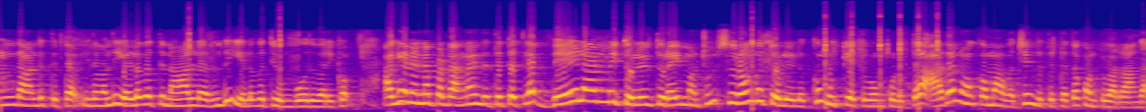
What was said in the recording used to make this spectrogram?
ஐந்தாண்டு திட்டம். இது வந்து எழுபத்தி நாலுல இருந்து எழுபத்தி ஒம்பது வரைக்கும். அகைன் என்ன பண்ணுறாங்கன்னா இந்த திட்டத்தில் வேளாண்மை தொழில்துறை மற்றும் சுரங்க தொழிலுக்கு முக்கியத்துவம் கொடுத்து அதை நோக்கமாக வச்சு இந்த திட்டத்தை கொண்டு வர்றாங்க.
